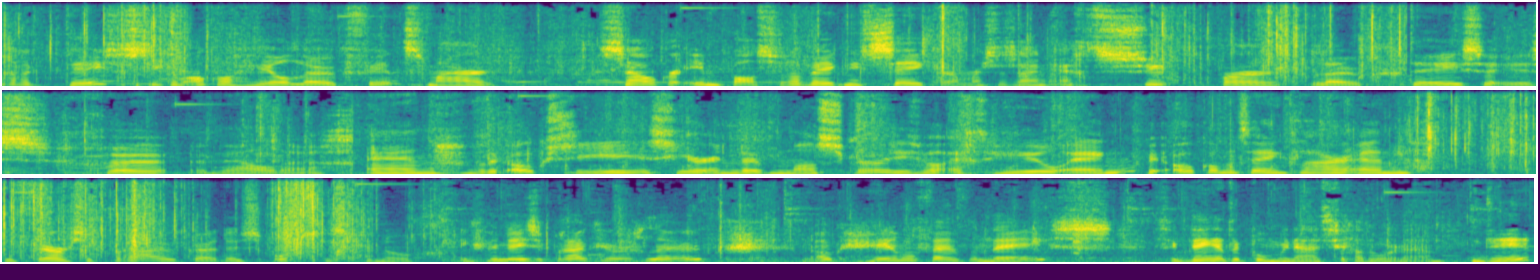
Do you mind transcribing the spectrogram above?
zeggen dat ik deze stiekem ook wel heel leuk vind. Maar zou ik erin passen? Dat weet ik niet zeker. Maar ze zijn echt super leuk. Deze is geweldig. En wat ik ook zie is hier een leuk masker. Die is wel echt heel eng. Ben je ook al meteen klaar. En diverse pruiken. Dus opties genoeg. Ik vind deze pruik heel erg leuk. Ook helemaal fan van deze. Dus ik denk dat het een combinatie gaat worden. Dit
